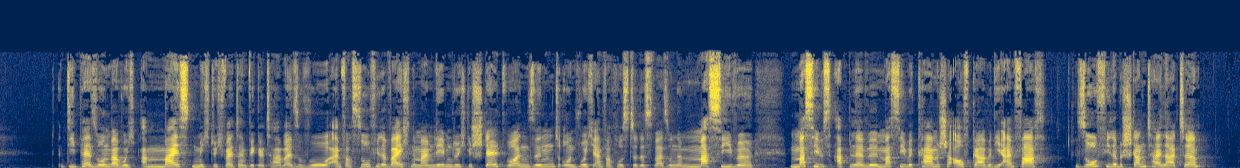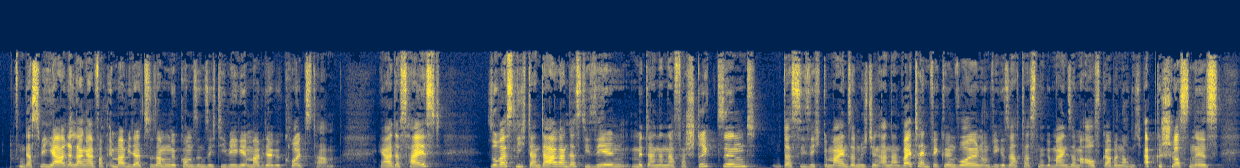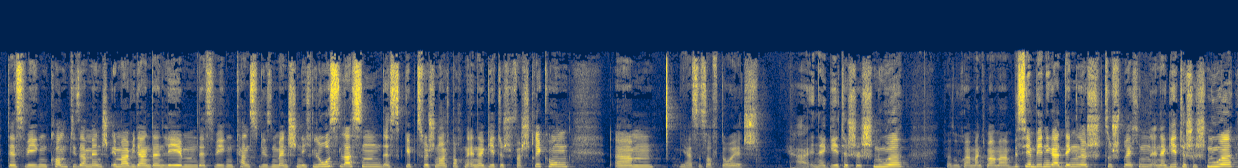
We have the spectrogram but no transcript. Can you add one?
die Person war, wo ich am meisten mich durch weiterentwickelt habe. Also wo einfach so viele Weichen in meinem Leben durchgestellt worden sind und wo ich einfach wusste, das war so eine massive, massives Uplevel, massive karmische Aufgabe, die einfach so viele Bestandteile hatte, dass wir jahrelang einfach immer wieder zusammengekommen sind, sich die Wege immer wieder gekreuzt haben. Ja, das heißt, sowas liegt dann daran, dass die Seelen miteinander verstrickt sind, dass sie sich gemeinsam durch den anderen weiterentwickeln wollen und wie gesagt, dass eine gemeinsame Aufgabe noch nicht abgeschlossen ist. Deswegen kommt dieser Mensch immer wieder in dein Leben. Deswegen kannst du diesen Menschen nicht loslassen. Es gibt zwischen euch noch eine energetische Verstrickung. Ähm, wie heißt es auf Deutsch? Ja, energetische Schnur versuche ja manchmal mal ein bisschen weniger Denglisch zu sprechen, energetische Schnur,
